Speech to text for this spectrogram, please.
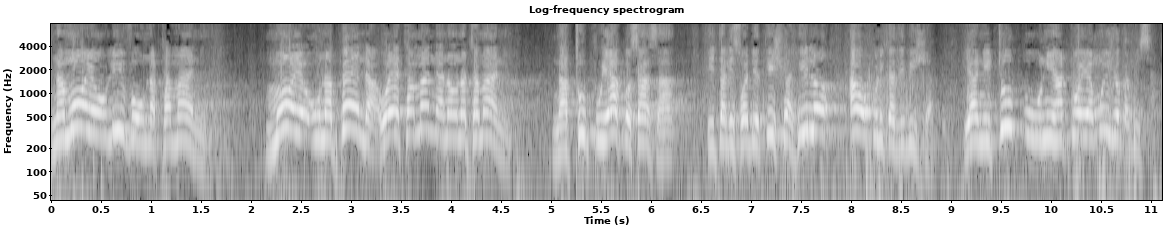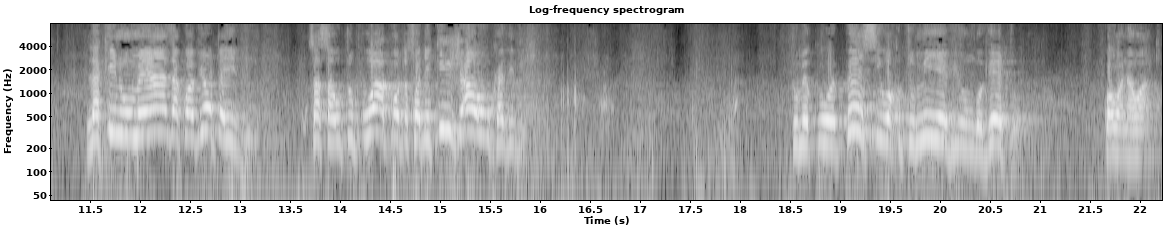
na moyo ulivyo unatamani moyo unapenda wayatamani na unatamani na tupu yako sasa italiswadikisha hilo au kulikadhibisha. Yaani tupu ni hatua ya mwisho kabisa lakini umeanza kwa vyote hivi. Sasa utupu wako utaswadikisha au ukadhibisha? Tumekuwa wepesi wa kutumia viungo vyetu kwa wanawake.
